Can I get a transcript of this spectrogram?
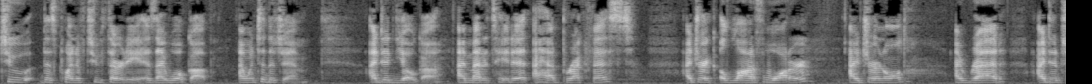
to this point of two thirty is I woke up, I went to the gym, I did yoga, I meditated, I had breakfast, I drank a lot of water, I journaled, I read, I did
